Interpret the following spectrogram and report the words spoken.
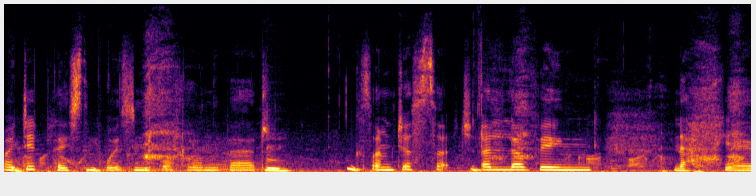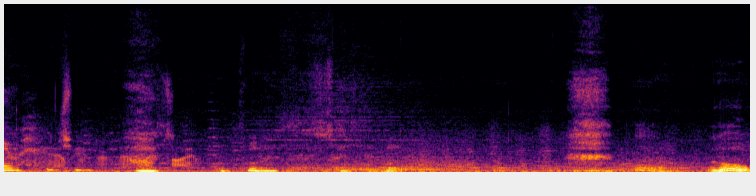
I did place the poisoned bottle on the bed. Hmm. Because I'm just such a loving nephew. Oh.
